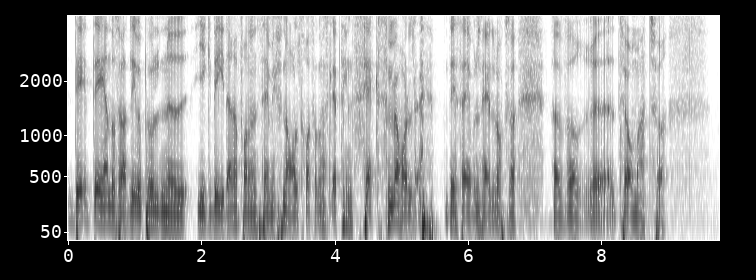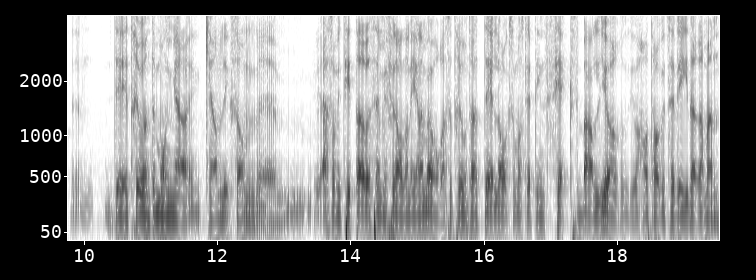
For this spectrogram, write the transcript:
det, det är ändå så att Liverpool nu gick vidare från en semifinal trots att de släppte in sex mål. Det säger väl en hel del också. Över eh, två matcher det tror jag inte många kan liksom, eh, alltså om vi tittar över semifinalerna genom åren så tror jag inte att det lag som har släppt in sex baljor har tagit sig vidare. Men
